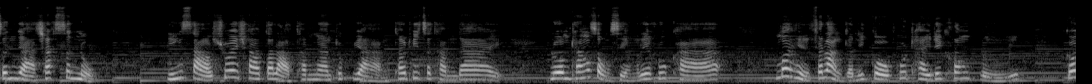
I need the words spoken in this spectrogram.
จนหยาชักสนุก หญิงสาวช่วยชาวตลาดทำงานทุกอย่างเท่าที่จะทำได้ รวมทั้งส่งเสียงเรียกลูกค้า เมื่อเห็นฝรั่งกับนิโกพูดไทยได้คล่องปรือ ก็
